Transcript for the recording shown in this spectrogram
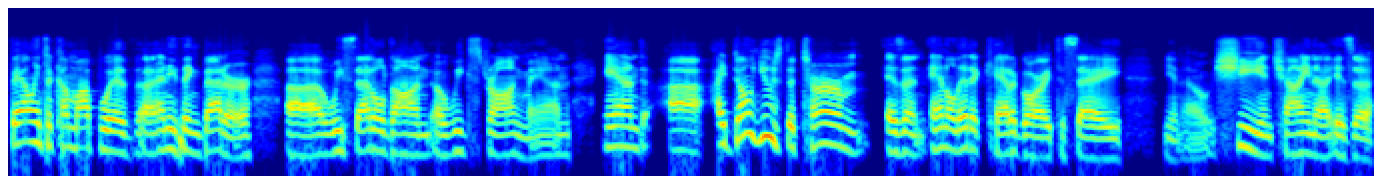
failing to come up with uh, anything better, uh, we settled on a weak strong man. And uh, I don't use the term as an analytic category to say, you know, Xi in China is a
